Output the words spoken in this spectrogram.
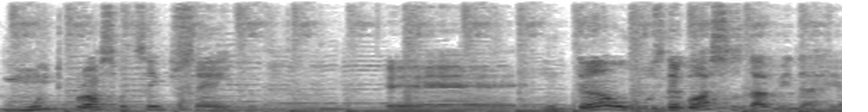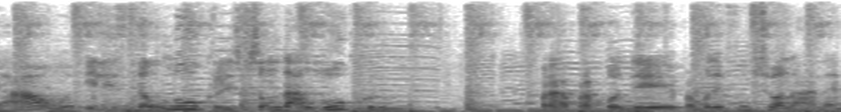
muito próximo de 100%. É, então, os negócios da vida real, eles dão lucro, eles precisam dar lucro para poder, poder funcionar, né?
